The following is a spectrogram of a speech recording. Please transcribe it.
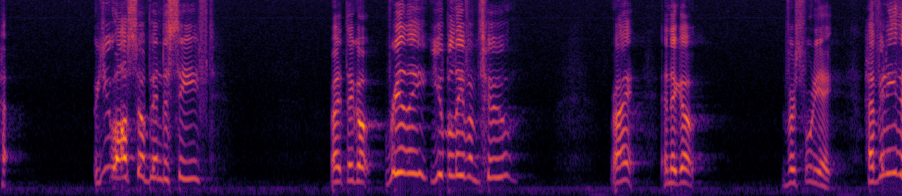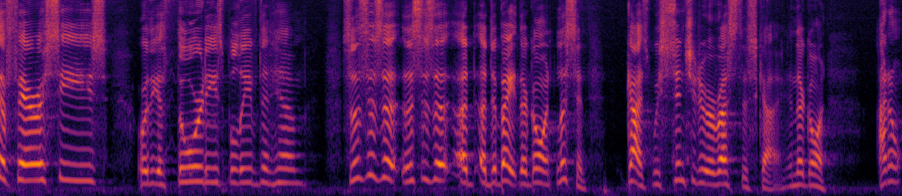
Are you also been deceived? Right? They go, Really? You believe him too? Right? And they go, verse 48 Have any of the Pharisees or the authorities believed in him? So this is a this is a, a, a debate. They're going, listen, guys, we sent you to arrest this guy. And they're going, I don't,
